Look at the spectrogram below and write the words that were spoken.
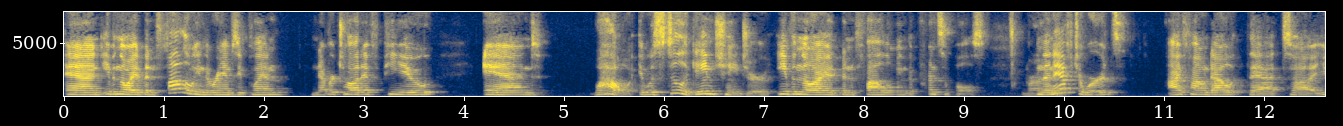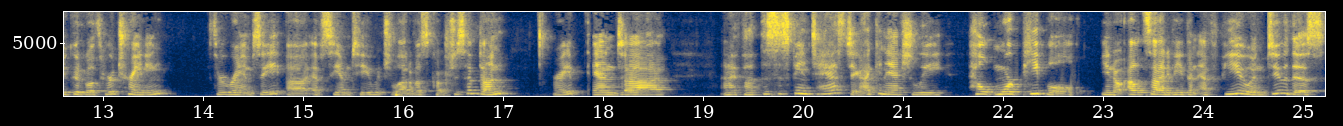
And even though I had been following the Ramsey plan, never taught FPU. And wow, it was still a game changer, even though I had been following the principles. Right. And then afterwards, I found out that uh, you could go through training through Ramsey, uh, FCMT, which a lot of us coaches have done, right? And uh, and I thought this is fantastic. I can actually help more people, you know, outside of even FPU and do this.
